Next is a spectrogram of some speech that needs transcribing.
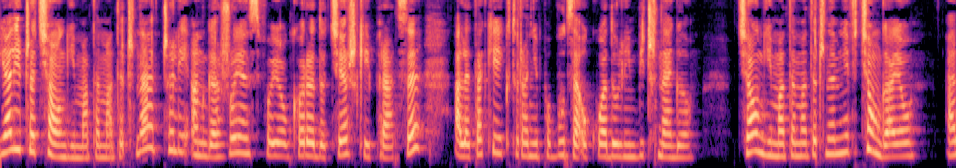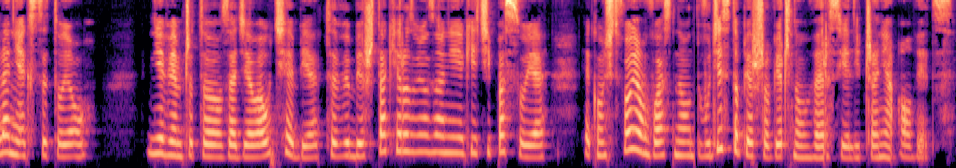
Ja liczę ciągi matematyczne, czyli angażuję swoją korę do ciężkiej pracy, ale takiej, która nie pobudza układu limbicznego. Ciągi matematyczne mnie wciągają, ale nie ekscytują. Nie wiem, czy to zadziała u ciebie. Ty wybierz takie rozwiązanie, jakie ci pasuje, jakąś twoją własną XXI-wieczną wersję liczenia owiec.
